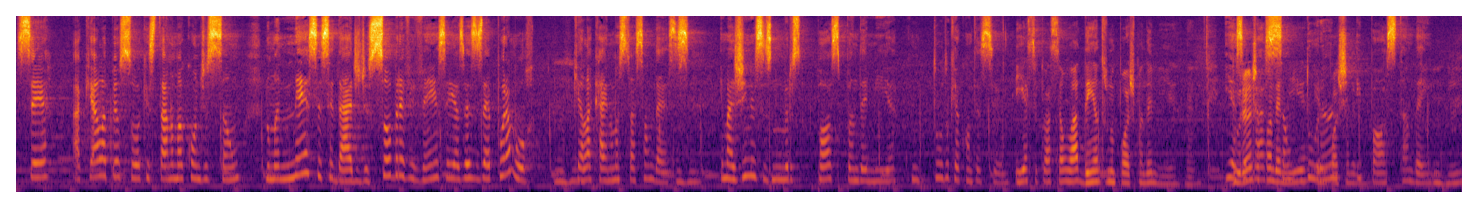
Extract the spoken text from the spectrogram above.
ser aquela pessoa que está numa condição, numa necessidade de sobrevivência e às vezes é por amor uhum. que ela cai numa situação dessas. Uhum. Imagine esses números pós-pandemia, com tudo que aconteceu. E a situação lá dentro no pós-pandemia, né? E durante a, a pandemia durante e, e pós também. Uhum.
